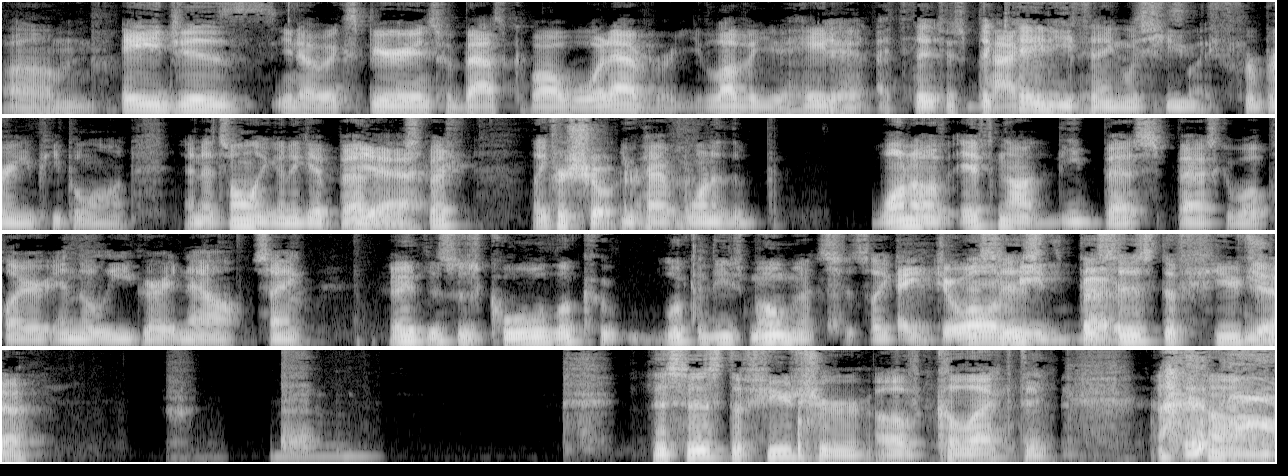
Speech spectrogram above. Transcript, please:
um, ages, you know, experience with basketball, whatever, you love it, you hate it. I the, think just the KD thing was huge like- for bringing people on, and it's only going to get better. Yeah. Especially like for sure. you have one of the one of, if not the best basketball player in the league right now, saying, "Hey, this is cool. Look, look at these moments." It's like hey, Joel this is this is the future. yeah. This is the future of collecting. um,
